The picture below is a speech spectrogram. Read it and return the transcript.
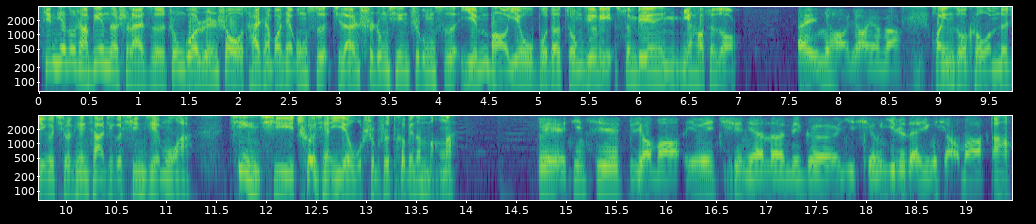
今天做场宾呢是来自中国人寿财产保险公司济南市中心支公司银保业务部的总经理孙斌，你好，孙总。哎，你好，你好，杨哥，欢迎做客我们的这个汽车天下这个新节目啊。近期车险业务是不是特别的忙啊？对，近期比较忙，因为去年呢那个疫情一直在影响嘛。啊。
